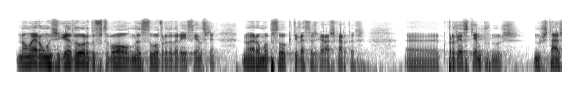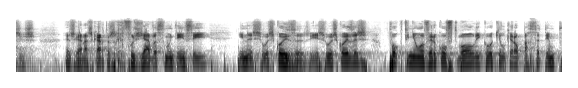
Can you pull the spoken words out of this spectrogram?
não era um jogador de futebol na sua verdadeira essência, não era uma pessoa que tivesse a jogar às cartas, eh, que perdesse tempo nos, nos estágios a jogar às cartas, refugiava-se muito em si e nas suas coisas. E as suas coisas pouco tinham a ver com o futebol e com aquilo que era o passatempo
